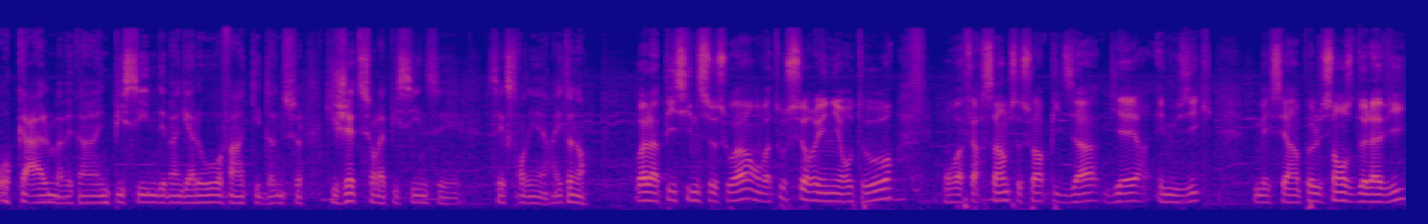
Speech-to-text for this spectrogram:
au calme avec une piscine, des bungalows, enfin, qui, donne qui jette sur la piscine. C'est extraordinaire, étonnant. Voilà, piscine ce soir. On va tous se réunir autour. On va faire simple ce soir pizza, bière et musique. Mais c'est un peu le sens de la vie.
